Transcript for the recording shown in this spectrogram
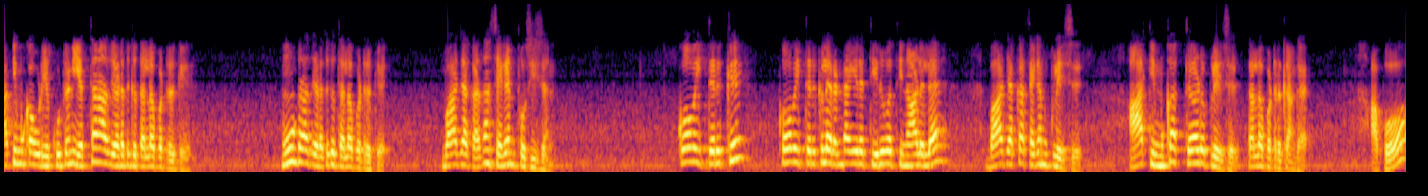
அதிமுகவுடைய கூட்டணி எத்தனாவது இடத்துக்கு தள்ளப்பட்டிருக்கு? மூன்றாவது இடத்துக்கு தள்ளப்பட்டிருக்கு. பாஜக தான் செகண்ட் பொசிஷன் கோவை தெற்கு கோவை தெற்கில் ரெண்டாயிரத்தி இருபத்தி நாலில் BJP second place AIADMK third place தள்ளப்பட்டிருக்காங்க. அப்போது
